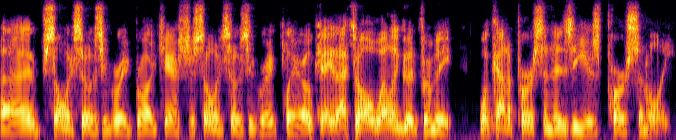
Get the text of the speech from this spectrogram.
so and so is a great broadcaster, so and so is a great player. Okay, that's all well and good for me. What kind of person is he is personally?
